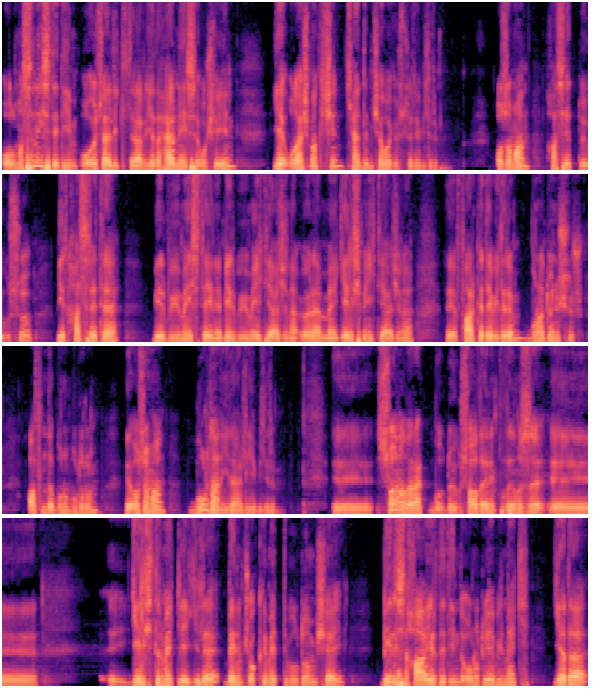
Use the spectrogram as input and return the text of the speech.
olmasını istediğim o özellikler ya da her neyse o şeyin ye ulaşmak için kendim çaba gösterebilirim. O zaman haset duygusu bir hasrete, bir büyüme isteğine, bir büyüme ihtiyacına, öğrenme, gelişme ihtiyacına e, fark edebilirim. Buna dönüşür. Altında bunu bulurum ve o zaman buradan ilerleyebilirim. E, son olarak bu duygusal dayanıklılığımızı e, e, geliştirmekle ilgili benim çok kıymetli bulduğum bir şey, birisi hayır dediğinde onu duyabilmek ya da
